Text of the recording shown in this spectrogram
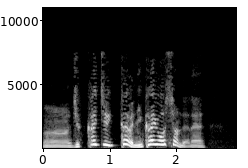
うん、10回中1回は2回押しちゃうんだよね。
